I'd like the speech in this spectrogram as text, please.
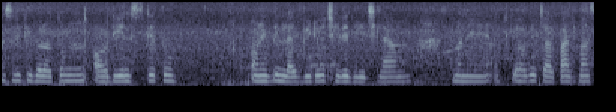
আসলে কী বলতো অডিয়েন্সকে তো অনেকদিন লাইভ ভিডিও ছেড়ে দিয়েছিলাম। মানে আজকে হবে চার পাঁচ মাস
